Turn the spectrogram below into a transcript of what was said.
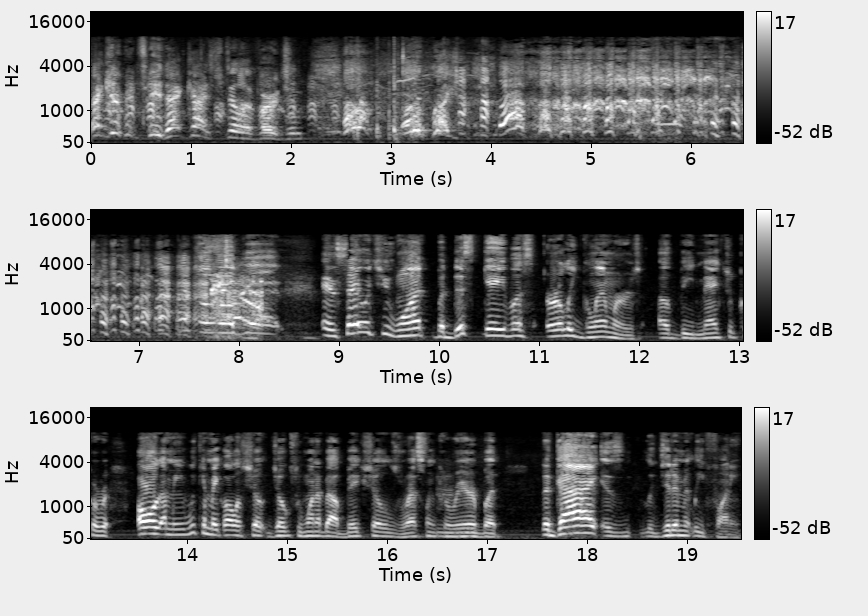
I guarantee that guy's still a virgin. Oh, oh my Oh my God. And say what you want, but this gave us early glimmers of the natural career. All I mean, we can make all the show, jokes we want about Big Show's wrestling mm-hmm. career, but the guy is legitimately funny.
